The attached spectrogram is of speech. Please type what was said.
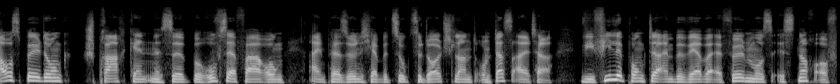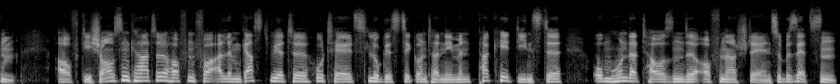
Ausbildung, Sprachkenntnisse, Berufserfahrung, ein persönlicher Bezug zu Deutschland und das Alter. Wie viele Punkte ein Bewerber erfüllen muss, ist noch offen. Auf die Chancenkarte hoffen vor allem Gastwirte, Hotels, Logistikunternehmen, Paketdienste, um Hunderttausende offener Stellen zu besetzen.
